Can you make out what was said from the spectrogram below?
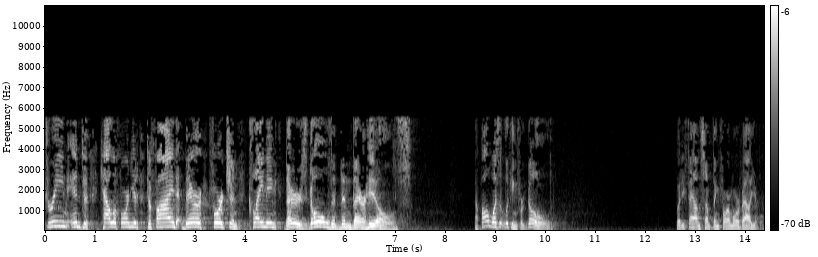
stream into California to find their fortune, claiming there's gold in them there hills. Now, Paul wasn't looking for gold but he found something far more valuable.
